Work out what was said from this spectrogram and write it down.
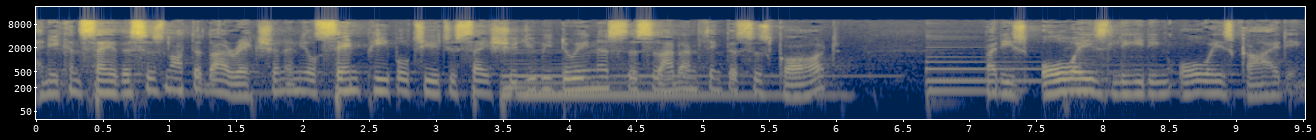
and he can say, This is not the direction. And he'll send people to you to say, Should you be doing this? This is, I don't think this is God. But he's always leading, always guiding.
